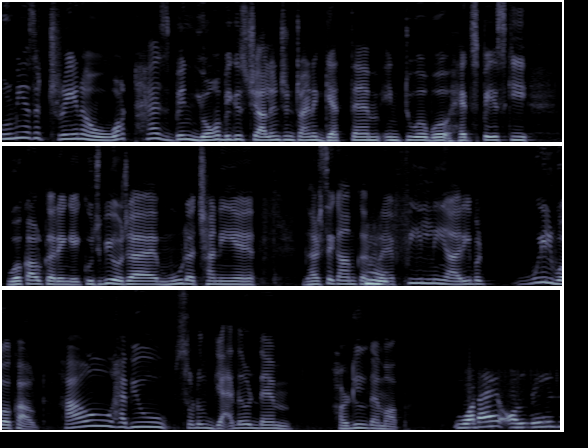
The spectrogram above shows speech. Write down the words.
Urmi, as a trainer, what has been your biggest challenge in trying to get them into a wo- headspace की workout करेंगे कुछ भी हो जाए मूड अच्छा नहीं है घर से काम कर रहे हैं फील नहीं आ रही बट we'll work out. How have you sort of gathered them, huddled them up? what I always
